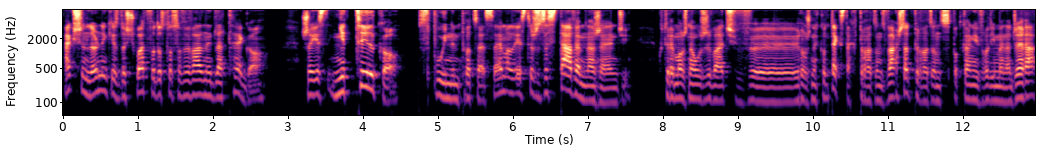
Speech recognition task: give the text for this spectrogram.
action learning jest dość łatwo dostosowywalny dlatego, że jest nie tylko spójnym procesem, ale jest też zestawem narzędzi, które można używać w różnych kontekstach, prowadząc warsztat, prowadząc spotkanie w roli menadżera,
